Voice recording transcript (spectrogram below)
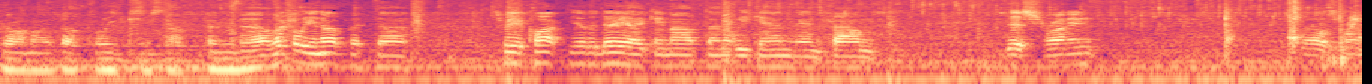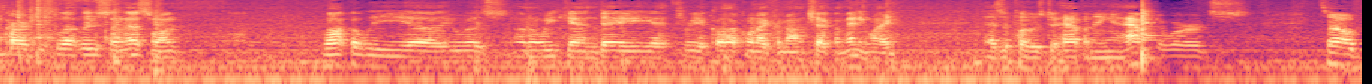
drama about the leaks and stuff. And uh, luckily enough, at uh, 3 o'clock the other day, I came out on a weekend and found this running. So spring cartridge let loose on this one. Luckily, uh, it was on a weekend day at 3 o'clock when I come out and check them anyway, as opposed to happening afterwards. So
